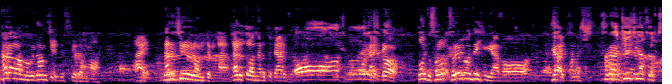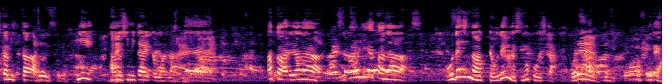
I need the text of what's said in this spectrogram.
香川もうどん県ですけども、はい。ナルチルーロンっていうのが、ナルトはナルトであるんです。ああ、そうですか。今度その、それもぜひ、あの、いやはい、楽しそれは11月の2日あ、そう3です。そうです日に楽しみたいと思いますね。あとあれだな、うどん屋かな、おでんがあって、おでんがすごく美味しかった。おでん。おでん。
